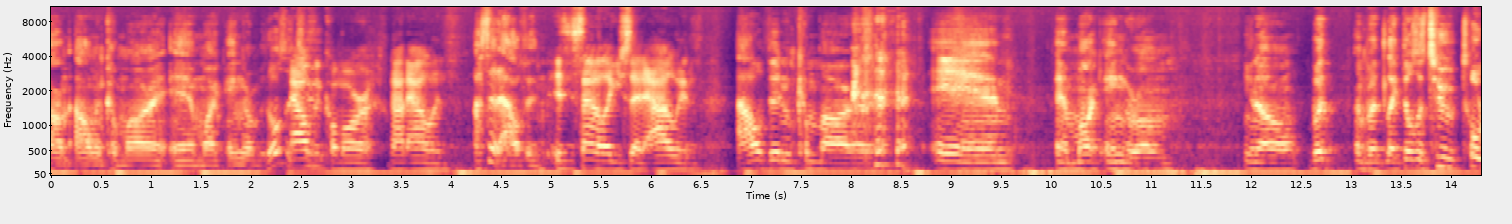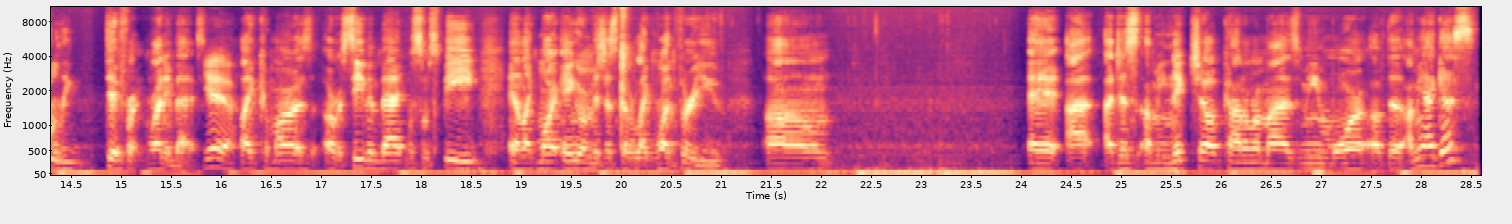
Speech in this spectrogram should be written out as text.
um, Alvin Kamara and Mark Ingram. Those are Alvin two. Kamara, not Allen. I said Alvin. It sounded like you said Allen. Alvin Kamara and and Mark Ingram, you know, but but like those are two totally different running backs. Yeah. Like Kamara's a receiving back with some speed, and like Mark Ingram is just gonna like run through you. Um, and I I just I mean Nick Chubb kind of reminds me more of the I mean I guess.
